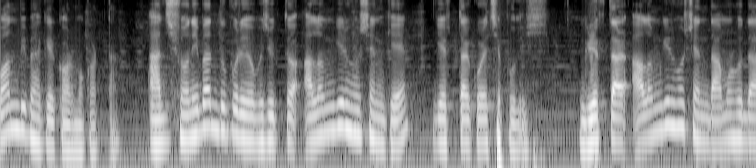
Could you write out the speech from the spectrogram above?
বন বিভাগের কর্মকর্তা। আজ শনিবার দুপুরে অভিযুক্ত আলমগীর হোসেনকে গ্রেফতার করেছে পুলিশ। গ্রেফতার আলমগীর হোসেন দামরহুদা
